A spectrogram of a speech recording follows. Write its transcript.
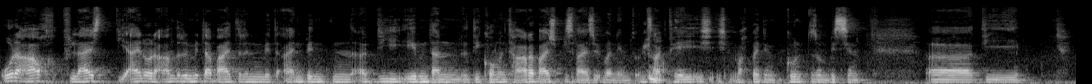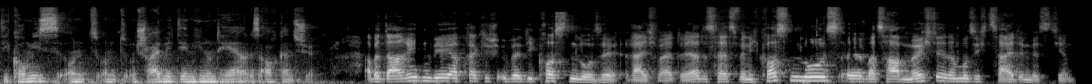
Oder auch vielleicht die eine oder andere Mitarbeiterin mit einbinden, äh, die eben dann die Kommentare beispielsweise übernimmt und genau. sagt, hey, ich, ich mache bei den Kunden so ein bisschen äh, die, die Kommis und, und, und schreibe mit denen hin und her. Das ist auch ganz schön. Aber da reden wir ja praktisch über die kostenlose Reichweite. Ja? Das heißt, wenn ich kostenlos äh, was haben möchte, dann muss ich Zeit investieren.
